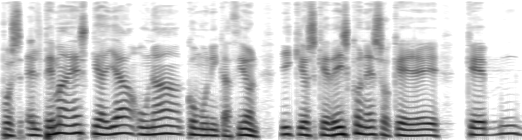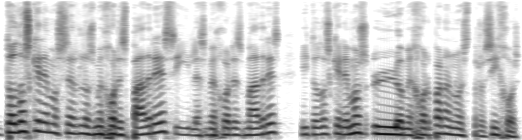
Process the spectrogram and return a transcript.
Pues el tema es que haya una comunicación y que os quedéis con eso, que, que mm, todos queremos ser los mejores padres y las mejores madres y todos queremos lo mejor para nuestros hijos,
